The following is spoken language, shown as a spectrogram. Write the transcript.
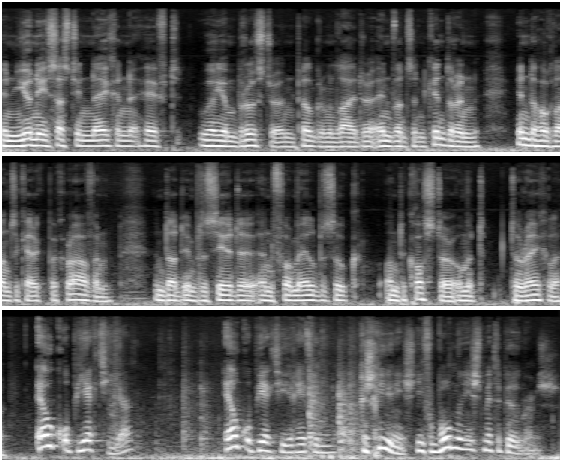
In juni 1609 heeft William Brewster, een pilgrimleider... een van zijn kinderen in de Hooglandse kerk begraven. En dat impliceerde een formeel bezoek aan de koster om het te regelen. Elk object hier, elk object hier heeft een geschiedenis die verbonden is met de Pilgrims.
